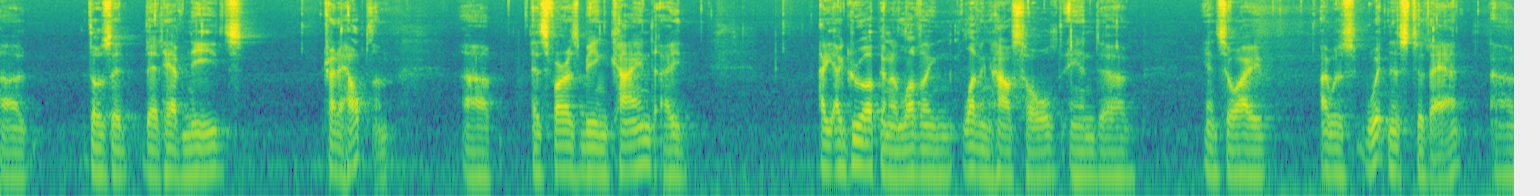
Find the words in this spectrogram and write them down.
uh, those that, that have needs, try to help them. Uh, as far as being kind, I, I, I grew up in a loving, loving household, and, uh, and so I, I was witness to that. Uh,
